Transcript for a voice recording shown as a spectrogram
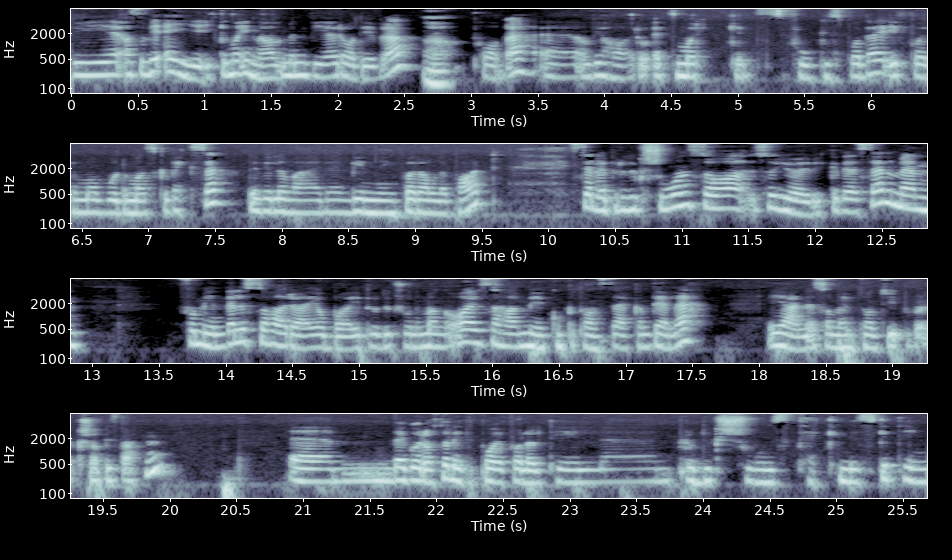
vi, altså vi eier ikke noe innhold, men vi er rådgivere Ja, på det. Eh, og vi har jo et markedsfokus på det i form av hvordan man skal vokse. Det ville være vinning for alle part. Selve produksjonen så, så gjør vi ikke det selv, men for min del så har jeg jobba i produksjon i mange år, så jeg har mye kompetanse jeg kan dele. Gjerne som en sånn type workshop i starten. Det går også litt på i forhold til eh, produksjonstekniske ting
